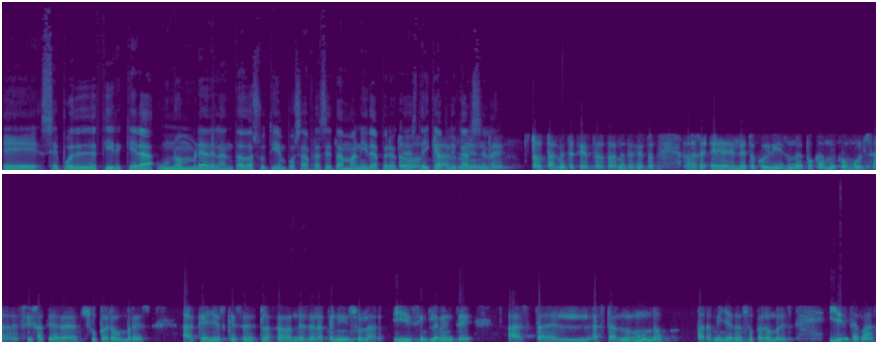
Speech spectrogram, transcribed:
eh, se puede decir que era un hombre adelantado a su tiempo. Esa frase tan manida, pero que hasta hay que aplicársela. Totalmente cierto, totalmente cierto. Eh, le tocó vivir una época muy convulsa. Fíjate, eran superhombres aquellos que se desplazaban desde la península y simplemente hasta el, hasta el Nuevo Mundo, para mí ya eran superhombres. Y este más,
